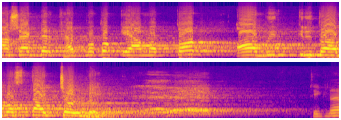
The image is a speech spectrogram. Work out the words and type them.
মাসায়কদের কেয়ামত তক অবিকৃত অবস্থায় চলবে। ঠিক না?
